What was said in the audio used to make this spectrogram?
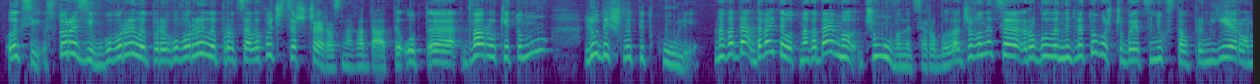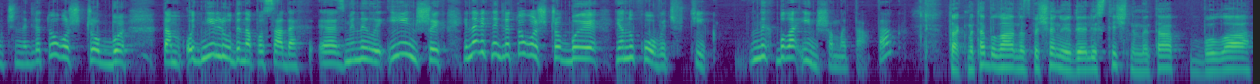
Олексій, сто разів говорили, переговорили про це, але хочеться ще раз нагадати. От е, два роки тому люди йшли під кулі. Нагада... Давайте от нагадаємо, чому вони це робили. Адже вони це робили не для того, щоб Яценюк став прем'єром, чи не для того, щоб там одні люди на посадах е, змінили інших, і навіть не для того, щоб Янукович втік. В них була інша мета, так? Так, мета була надзвичайно ідеалістична. Мета була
